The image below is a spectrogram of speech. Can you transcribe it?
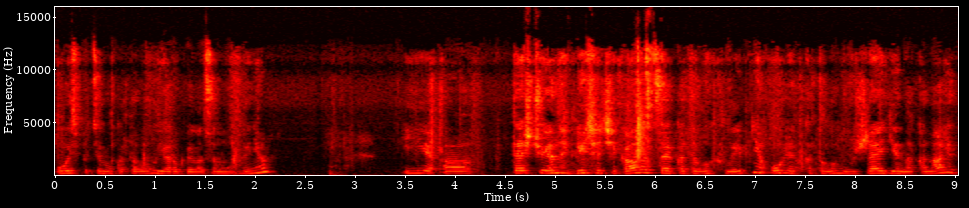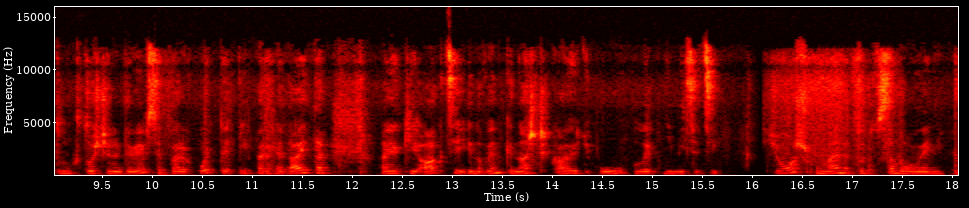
Ось по цьому каталогу я робила замовлення. І а, те, що я найбільше чекала, це каталог липня. Огляд каталогу вже є на каналі, тому хто ще не дивився, переходьте і переглядайте, які акції і новинки нас чекають у липні місяці. Що ж у мене тут в замовленні? В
